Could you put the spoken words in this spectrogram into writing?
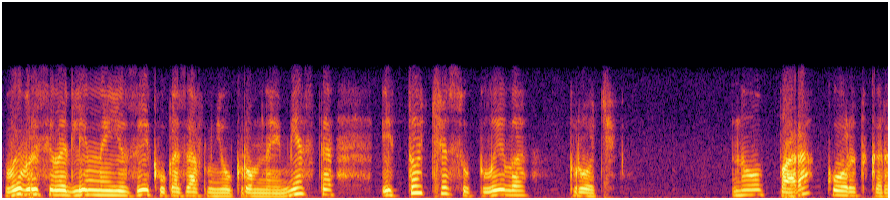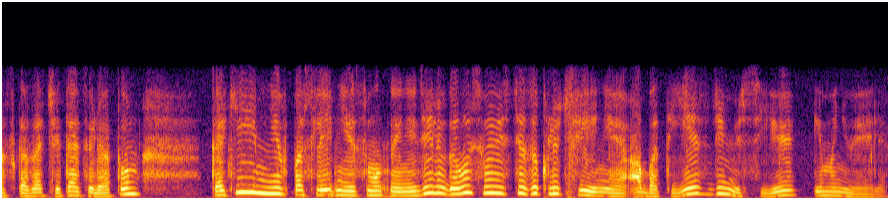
выбросило длинный язык, указав мне укромное место, и тотчас уплыла прочь. Но пора коротко рассказать читателю о том, какие мне в последние смутные недели удалось вывести заключение об отъезде месье Эммануэля.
